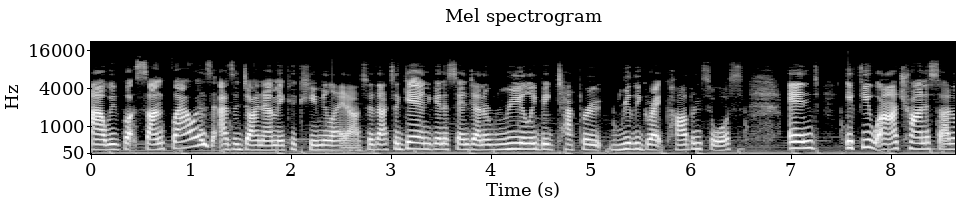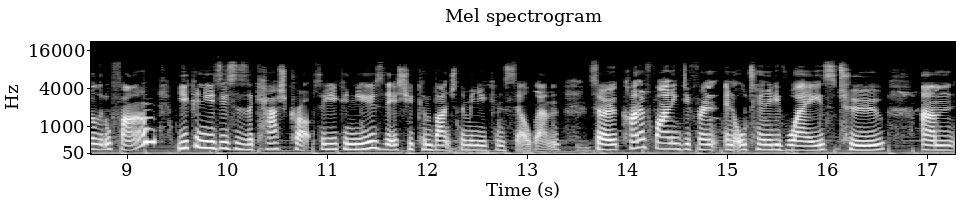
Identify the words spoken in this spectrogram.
Uh, we've got sunflowers as a dynamic accumulator. So that's again going to send down a really big taproot, really great carbon source. And if you are trying to start a little farm, you can use this as a cash crop. So you can use this, you can bunch them and you can sell them. So kind of finding different and alternative ways to um,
